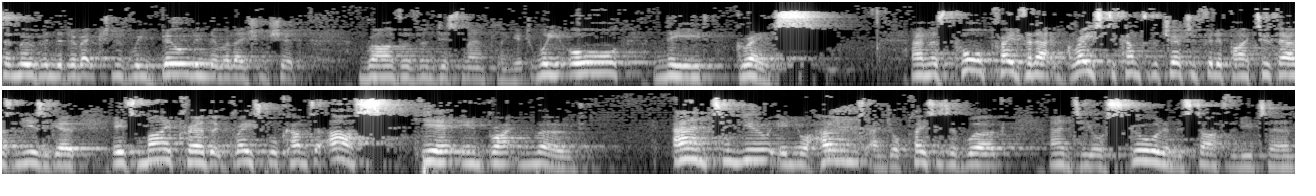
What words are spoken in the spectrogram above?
to move in the direction of rebuilding the relationship rather than dismantling it. We all need grace. And as Paul prayed for that grace to come to the church of Philippi 2,000 years ago, it's my prayer that grace will come to us here in Brighton Road and to you in your homes and your places of work and to your school in the start of the new term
